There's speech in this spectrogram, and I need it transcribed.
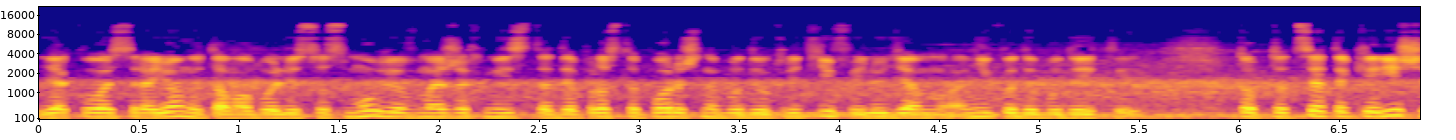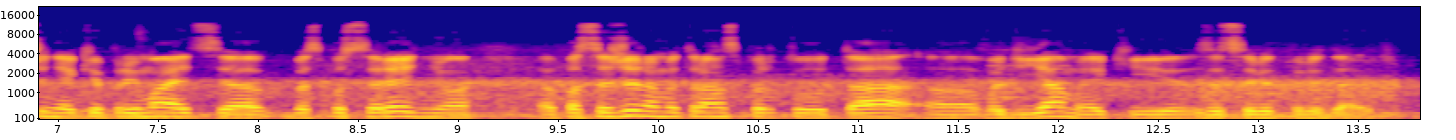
якогось району там або лісосмуги в межах міста, де просто поруч не буде укриттів і людям нікуди буде йти. Тобто це таке рішення, яке приймається безпосередньо пасажирами транспорту та водіями, які за це відповідають.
